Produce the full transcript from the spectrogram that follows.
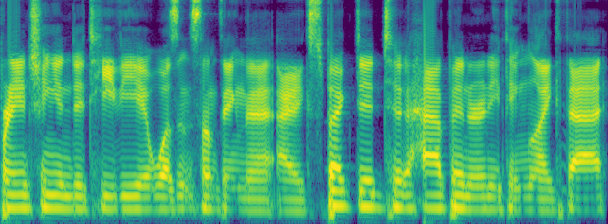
branching into TV, it wasn't something that I expected to happen or anything like that.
